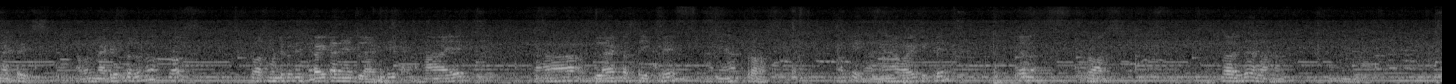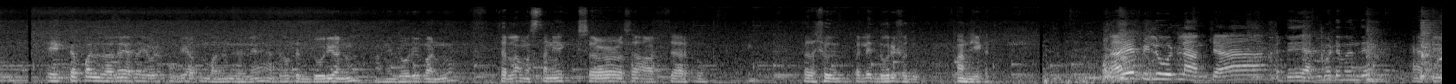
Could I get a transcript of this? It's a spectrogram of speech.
matrix. आपण मॅट्रिक्स करतो ना क्रॉस। क्रॉस म्हणजे कधी व्हाईट आणि ब्लॅक ठीक हा? एक हा ब्लॅक असतं इकडे आणि हा क्रॉस। ओके आणि हा व्हाईट इकडे चला क्रॉस। बस झाला हा एक टप्पा झाला आहे आता एवढे फुगे आपण बांधून झाले. आता फक्त दोरी आणू आणि दोरी बांधू. त्याला मस्तानी एक सरळ असा आठ तयार करू. तर शोधू. पहिले दोरी शोधू. आणली का अरे पिलू उठला आमच्या. डे हॅपी बर्थडे म्हणजे हॅपी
